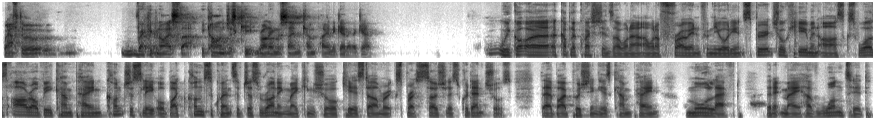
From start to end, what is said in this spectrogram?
we have to recognize that we can't just keep running the same campaign again and again. We've got a, a, couple of questions I want to I want to throw in from the audience. Spiritual Human asks: Was RLB campaign consciously or by consequence of just running, making sure Keir Starmer expressed socialist credentials, thereby pushing his campaign more left than it may have wanted.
